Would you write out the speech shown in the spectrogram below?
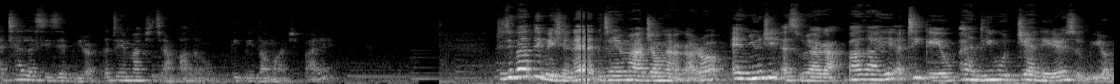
အချက်လက်စီစစ်ပြီးတော့သတင်းမားဖြစ်ကြအောင်အားလုံးကိုသိပေးသွားမှာဖြစ်ပါတယ်ဒီတစ်ပတ်သိပေးရှင်တဲ့သတင်းမားအကြောင်းအရာကတော့ NUG အစိုးရကဘာသာရေးအထစ်ကေကိုဖန်တီးဖို့ကြံနေတယ်ဆိုပြီးတော့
